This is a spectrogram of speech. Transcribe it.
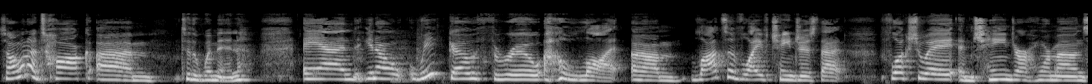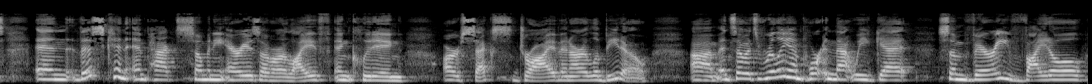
So I want to talk um, to the women, and you know we go through a lot, um, lots of life changes that fluctuate and change our hormones, and this can impact so many areas of our life, including our sex drive and our libido. Um, and so it's really important that we get some very vital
